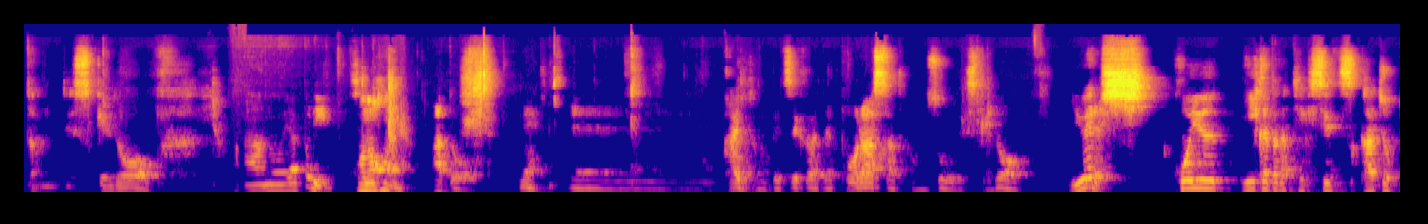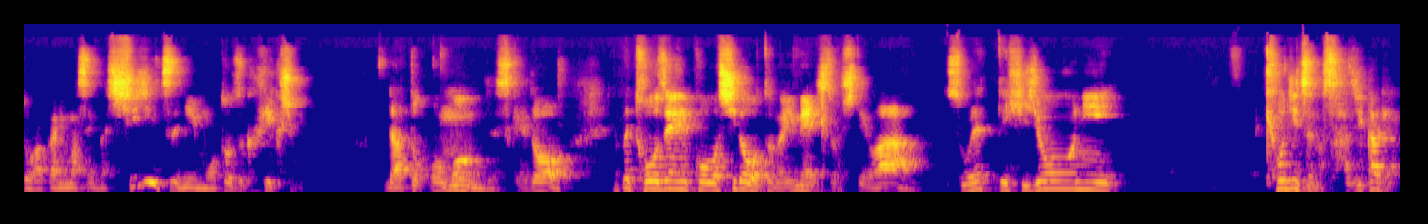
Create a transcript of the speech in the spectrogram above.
たんですけど、あの、やっぱりこの本、あとね、えー、カイトの別で書かれたポーラスターとかもそうですけど、いわゆるし、こういう言い方が適切かちょっとわかりませんが、史実に基づくフィクション。だと思うんですけど、やっぱり当然こう素人のイメージとしては、それって非常に虚実のさじ加減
